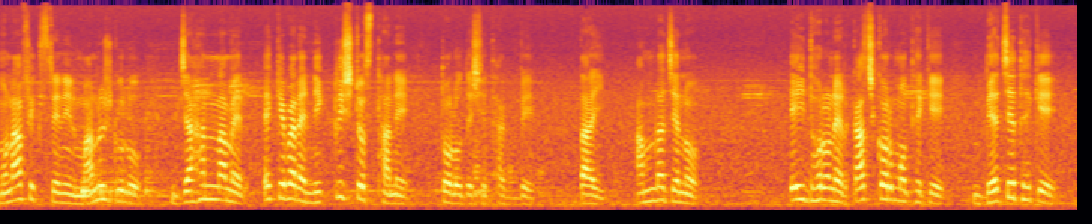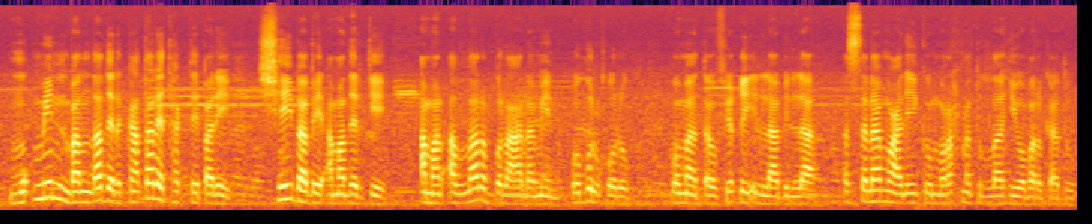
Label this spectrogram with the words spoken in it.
মুনাফিক শ্রেণির মানুষগুলো জাহান্নামের একেবারে নিকৃষ্ট স্থানে তলদেশে থাকবে। তাই আমরা যেন এই ধরনের কাজকর্ম থেকে, বেঁচে থেকে মুমিন বান্দাদের কাতারে থাকতে পারি, সেইভাবে আমাদেরকে আমার আল্লাহ রব্বুল্লা আলমিন কবুল করুক। ওমা তৌফিক ইল্লা বিল্লাহ। আসসালামু আলাইকুম রহমতুল্লাহি ওবরকাতুহ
